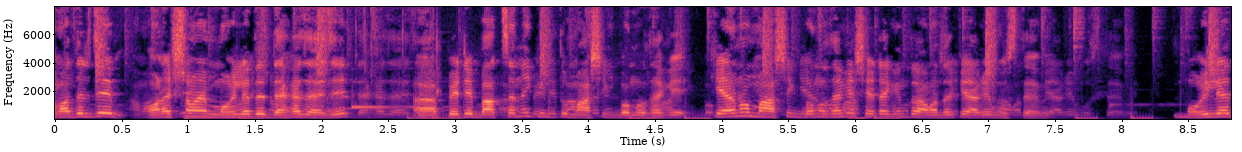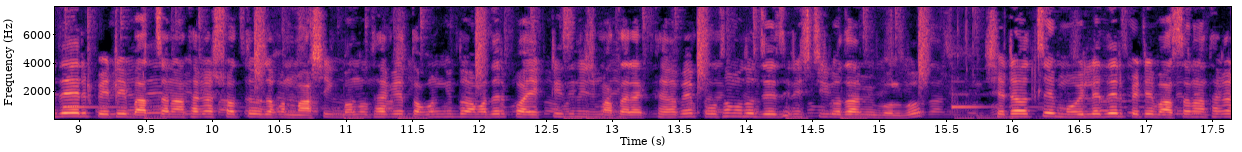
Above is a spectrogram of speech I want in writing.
আমাদের যে অনেক সময় মহিলাদের দেখা যায় যে পেটে বাচ্চা নেই কিন্তু মাসিক বন্ধ থাকে। কেন মাসিক বন্ধ থাকে সেটা কিন্তু আমাদেরকে আগে বুঝতে হবে। মহিলাদের পেটে বাচ্চা না থাকা সত্ত্বেও যখন মাসিক বন্ধ থাকে, তখন কিন্তু আমাদের কয়েকটি জিনিস মাথায় রাখতে হবে। প্রথমত যে জিনিসটির কথা আমি বলব, সেটা হচ্ছে মহিলাদের পেটে বাচ্চা না থাকা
